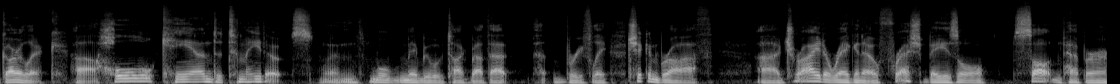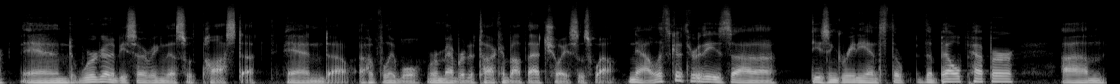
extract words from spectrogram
garlic, uh, whole canned tomatoes, and we'll maybe we'll talk about that uh, briefly. Chicken broth, uh, dried oregano, fresh basil, salt and pepper, and we're going to be serving this with pasta and uh, hopefully we'll remember to talk about that choice as well. Now let's go through these uh, these ingredients. The the bell pepper, um,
